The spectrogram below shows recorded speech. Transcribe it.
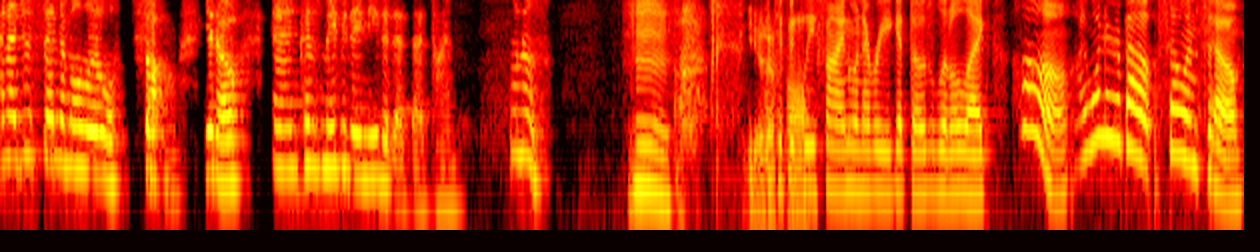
and I just send them a little something, you know, and because maybe they need it at that time. Who knows? Hmm. Beautiful. I typically find whenever you get those little like, oh, I wonder about so and so.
